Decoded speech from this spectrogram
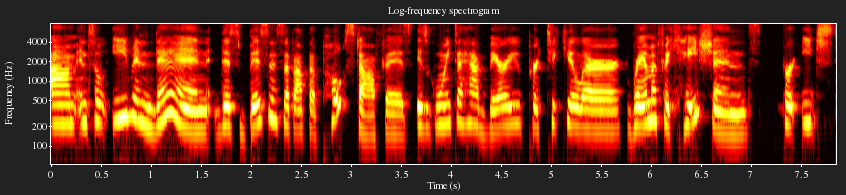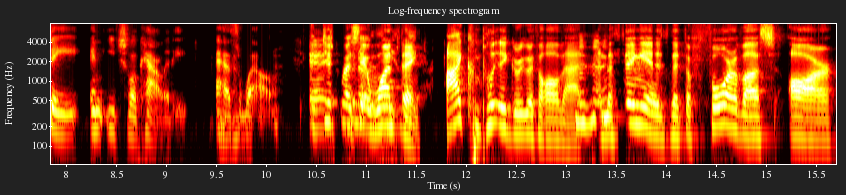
Um, and so even then, this business about the post office is going to have very particular ramifications for each state and each locality as mm-hmm. well. And, just want to say know, one thing. I completely agree with all that. Mm-hmm. And the thing is that the four of us are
